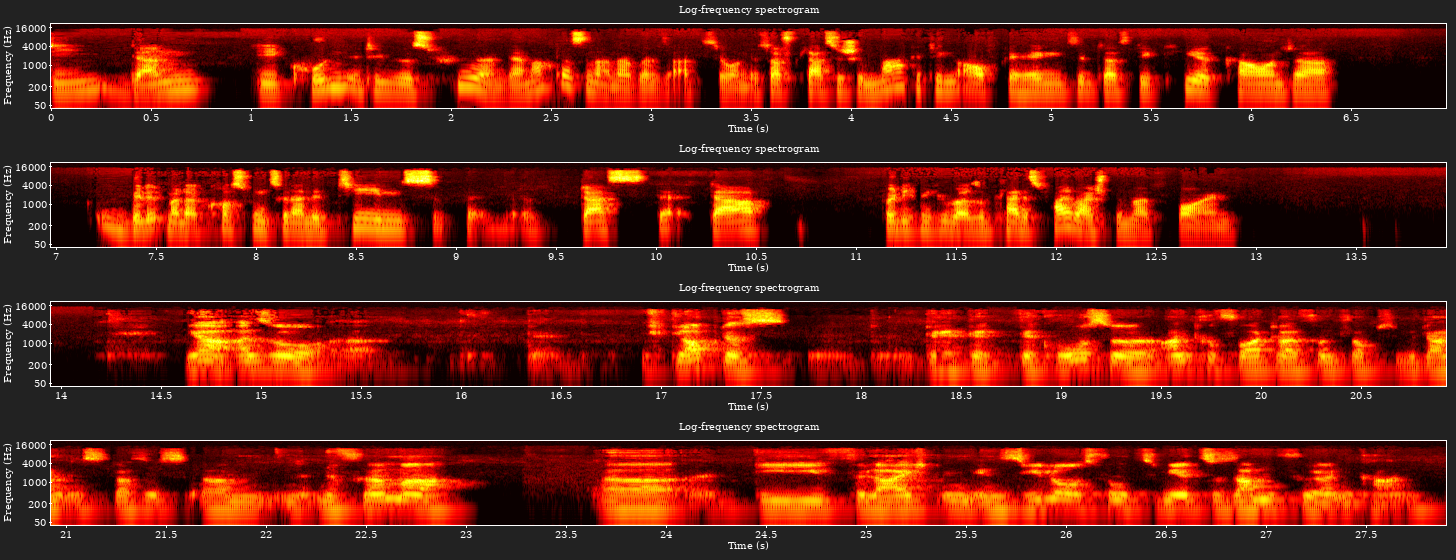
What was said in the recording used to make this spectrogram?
die dann die Kundeninterviews führen? Wer macht das in einer Organisation? Ist das klassische Marketing aufgehängt? Sind das die Key Accounter? Bildet man da crossfunktionale Teams? Das, da würde ich mich über so ein kleines Fallbeispiel mal freuen. Ja, also äh, ich glaube, dass der, der, der große andere Vorteil von Jobs wie dann ist, dass es ähm, eine Firma, äh, die vielleicht in, in Silos funktioniert, zusammenführen kann.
